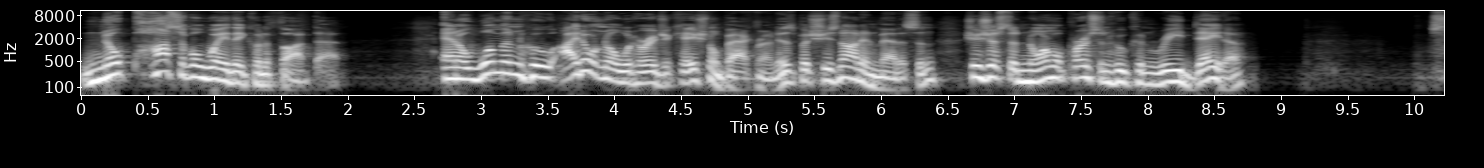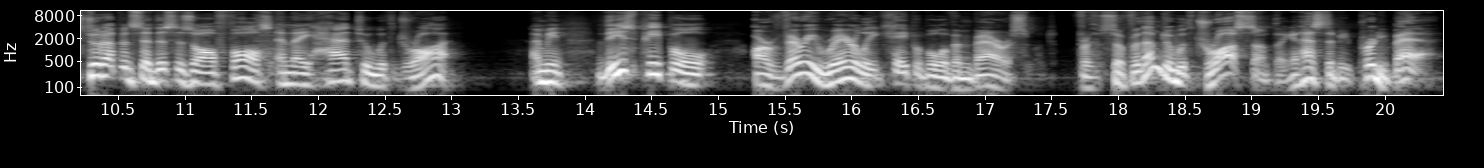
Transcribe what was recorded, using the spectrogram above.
No possible way they could have thought that. And a woman who I don't know what her educational background is, but she's not in medicine. She's just a normal person who can read data. Stood up and said, This is all false, and they had to withdraw it. I mean, these people are very rarely capable of embarrassment. For, so for them to withdraw something, it has to be pretty bad.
